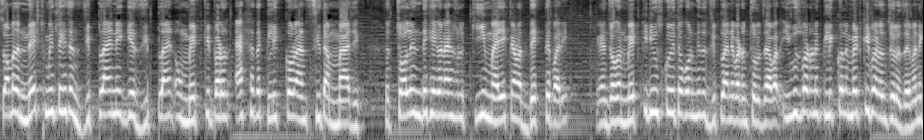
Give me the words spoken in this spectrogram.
so আমাদের নেক্সট মিথ লিখেছেন জিপলাইনে গিয়ে জিপলাইন ও মেডকিট বাটন একসাথে ক্লিক করো অ্যান্ড সি দ্য ম্যাজিক তো চলেন দেখে এখানে আসলে কী ম্যাজিকটা আমরা দেখতে পারি। এখানে যখন মেটকিট ইউজ করি, তখন কিন্তু জিপলাইনে বাটন চলে যায়। আবার ইউজ বাটনে ক্লিক করলে মেটকিট বাটন চলে যায়। মানে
